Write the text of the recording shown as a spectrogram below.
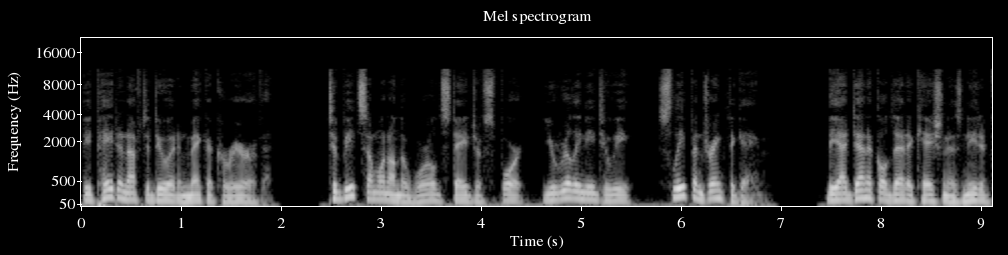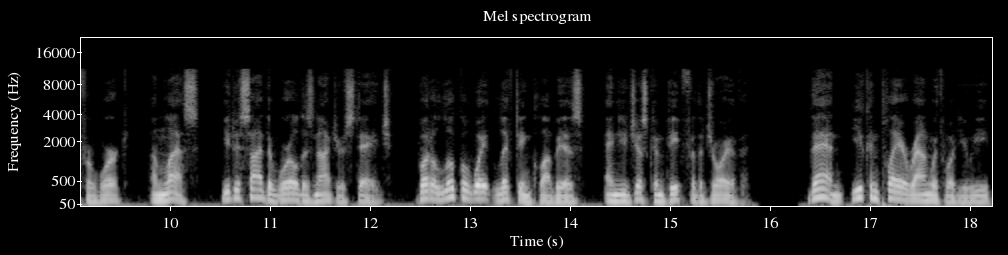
be paid enough to do it, and make a career of it. To beat someone on the world stage of sport, you really need to eat, sleep, and drink the game. The identical dedication is needed for work, unless you decide the world is not your stage, but a local weightlifting club is, and you just compete for the joy of it. Then, you can play around with what you eat,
